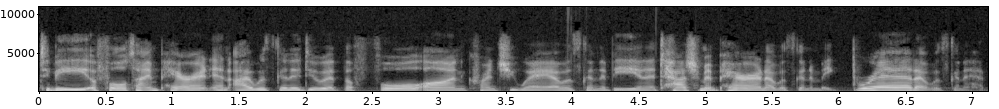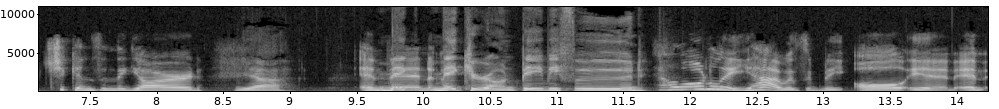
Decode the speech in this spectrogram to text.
to be a full-time parent and I was going to do it the full-on crunchy way. I was going to be an attachment parent. I was going to make bread. I was going to have chickens in the yard. Yeah and make, then make your own baby food. Totally, yeah, I was be all in. And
